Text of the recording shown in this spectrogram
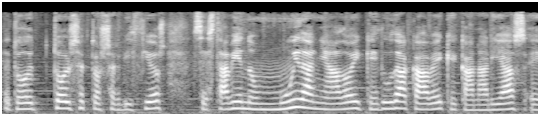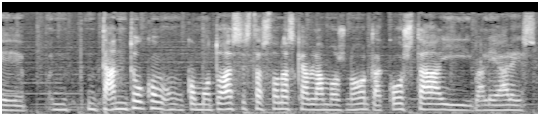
eh, todo, todo el sector servicios se está viendo muy dañado y qué duda cabe que Canarias, eh, tanto como, como, todas estas zonas que hablamos, ¿no? la costa y Baleares.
